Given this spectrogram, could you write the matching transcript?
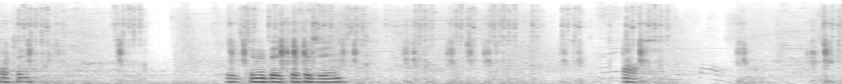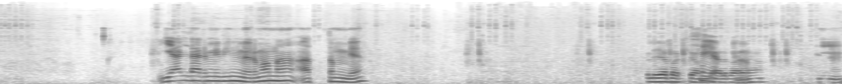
Okey. Ultimi bekleteceğim. Oh. Yerler mi bilmiyorum ama attım bir. Kuleye bakıyorum Şey galiba yapıyor. ya. Hı.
